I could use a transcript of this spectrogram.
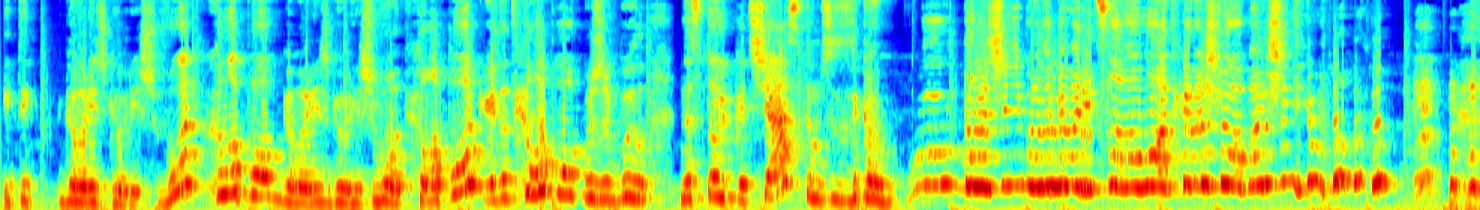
и ты говоришь, говоришь, вот, хлопок, говоришь, говоришь, вот, хлопок, и этот хлопок уже был настолько частым, что ты такая, «М, больше не буду говорить слово вот, хорошо, больше не буду.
